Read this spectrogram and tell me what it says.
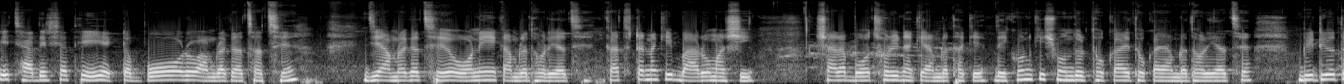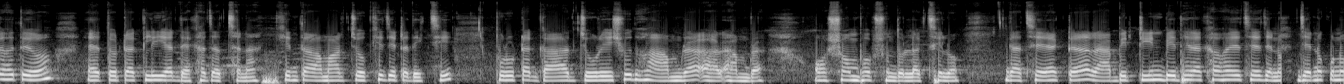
এই ছাদের সাথেই একটা বড় আমরা গাছ আছে। যে আমরা গাছে অনেক আমরা ধরে আছে। গাছটা নাকি বারো মাসি। সারা বছরই নাকি আমরা থাকে। দেখুন কি সুন্দর থোকায় থোকায় আমরা ধরে আছে। ভিডিওতে হয়তো এতটা ক্লিয়ার দেখা যাচ্ছে না। কিন্তু আমার চোখে যেটা দেখছি, পুরোটা গাছ জোরে শুধু আমরা আর আমরা। অসম্ভব সুন্দর লাগছিল। গাছে একটা রাবের টিন বেঁধে রাখা হয়েছে যেন যেন কোনো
